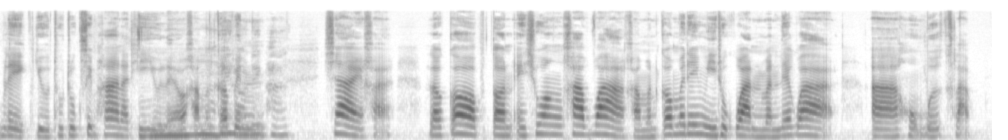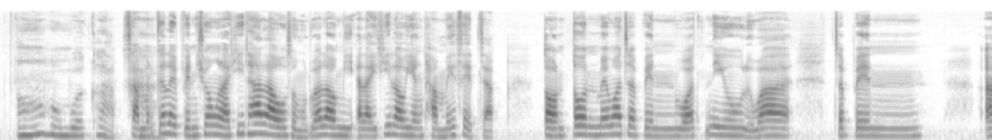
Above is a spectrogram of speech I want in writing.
เบรกอยู่ทุกๆ 15 นาทีอยู่แล้วค่ะ มันก็เป็นให้ราได้พักใช่ค่ะ แล้วก็ตอนไอช่วงคาบว่างค่ะ มันก็ไม่ได้มีทุกวันมันเรียกว่าอ่า homework clubอ๋อ homework club ค่ะมันก็เลยเป็นช่วงเวลาที่ถ้าเราสมมติว่าเรามีอะไรที่เรายังทำไม่เสร็จจากตอนต้นไม่ว่าจะเป็น what new หรือว่าจะเป็นอ่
